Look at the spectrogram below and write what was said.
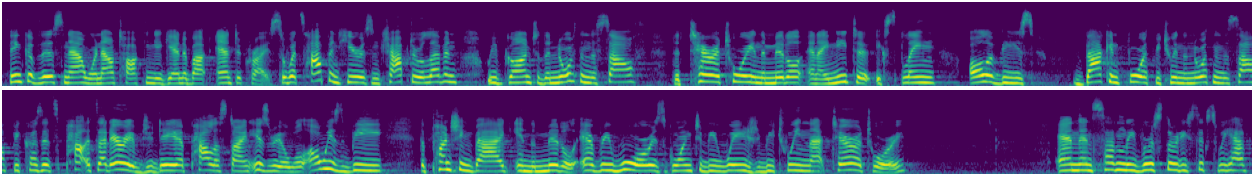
Think of this now, we're now talking again about Antichrist. So, what's happened here is in chapter 11, we've gone to the north and the south, the territory in the middle, and I need to explain all of these back and forth between the north and the south because it's, it's that area of Judea, Palestine, Israel will always be the punching bag in the middle. Every war is going to be waged between that territory. And then suddenly, verse 36, we have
